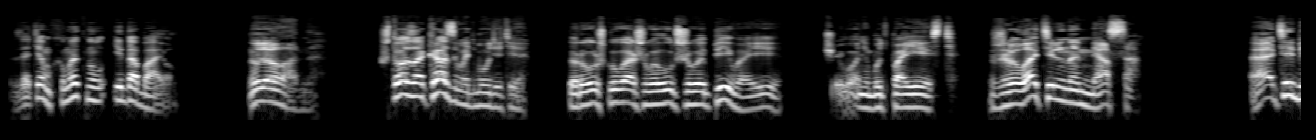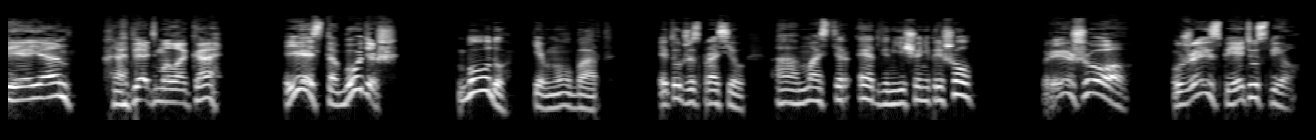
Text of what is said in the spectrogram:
затем хмыкнул и добавил. «Ну да ладно. Что заказывать будете? Кружку вашего лучшего пива и чего-нибудь поесть. желательно мясо. А тебе, Ян, опять молока? Есть-то будешь? Буду, кивнул Барт. И тут же спросил, а мастер Эдвин еще не пришел? Пришел, уже и спеть успел.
